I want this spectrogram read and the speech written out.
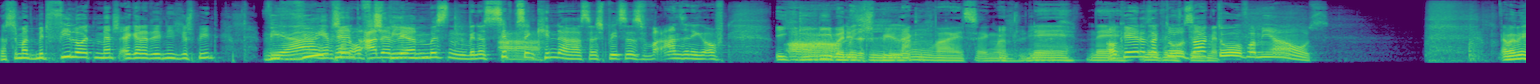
Hast du mal mit vier Leuten Mensch ärgere dich nicht gespielt? Wie ja, ich habe schon wütend oft alle spielen werden. Ah. müssen. Wenn du 17 Kinder hast, dann spielst du es wahnsinnig oft. Ich Oh, liebe dieses Spiel langweil's irgendwann. Ich nee, nee. Okay, dann nee, sag du, ich sag mit. Du von mir aus. Aber mir,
